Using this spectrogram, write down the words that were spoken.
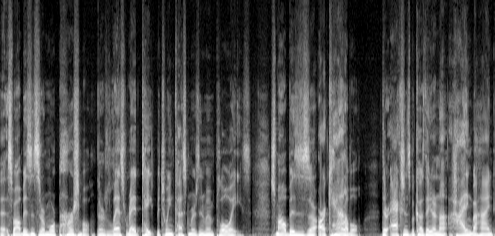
Uh, small businesses are more personable. There's less red tape between customers and employees. Small businesses are, are accountable their actions because they are not hiding behind,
